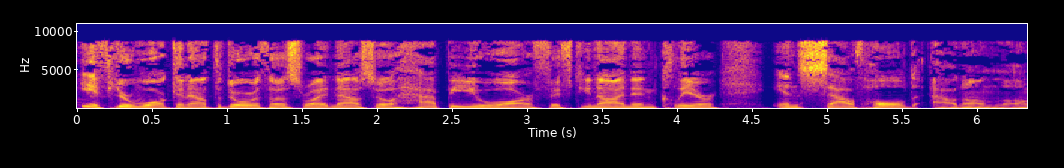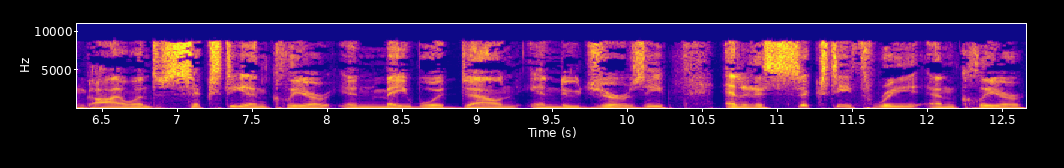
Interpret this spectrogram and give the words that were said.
If you're walking out the door with us right now, so happy you are, 59 and clear in Southold out on Long Island, 60 and clear in Maywood down in New Jersey, and it is 63 and clear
